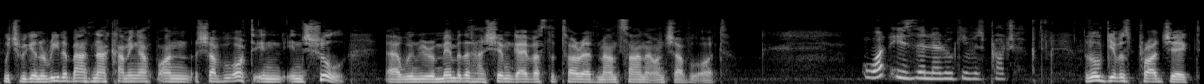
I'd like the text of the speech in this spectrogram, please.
which we're going to read about now, coming up on Shavuot in in Shul, uh, when we remember that Hashem gave us the Torah at Mount Sinai on Shavuot. What is the Little Givers Project? Little Givers Project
